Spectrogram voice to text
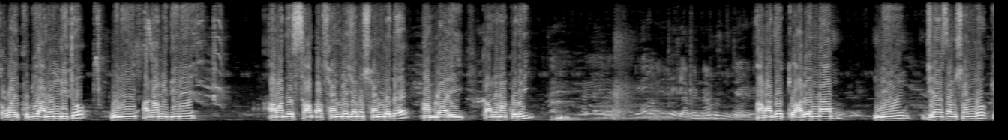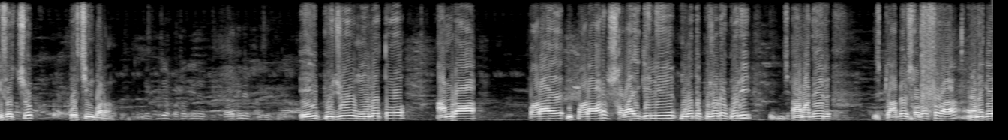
সবাই খুবই আনন্দিত। উনি আগামী দিনে আমাদের সঙ্গে যেন সঙ্গ দেয় আমরা এই কামনা করি। আমাদের ক্লাবের নাম নিউ জেনারেশন সংঘ কিশোর চোক পশ্চিমপাড়া। এই পুজো মূলত আমরা পাড়ায় পাড়ার সবাইকে নিয়ে মূলত পুজোটা করি। আমাদের ক্লাবের সদস্যরা অনেকে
